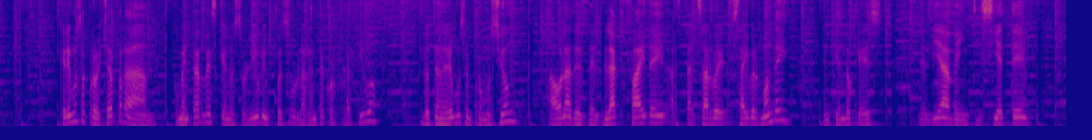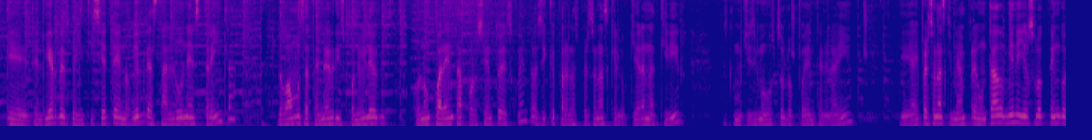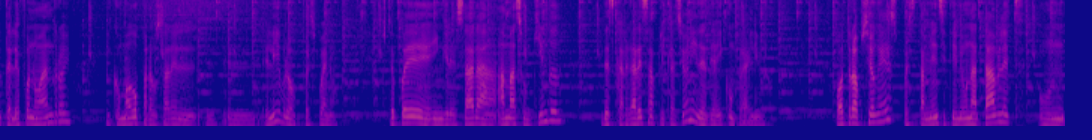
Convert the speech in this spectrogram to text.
Queremos aprovechar para comentarles que nuestro libro Impuestos sobre la Renta Corporativo lo tendremos en promoción ahora desde el Black Friday hasta el Cyber Monday. Entiendo que es del día 27, eh, del viernes 27 de noviembre hasta el lunes 30. Lo vamos a tener disponible con un 40% de descuento. Así que para las personas que lo quieran adquirir, pues con muchísimo gusto lo pueden tener ahí. Eh, hay personas que me han preguntado, mire, yo solo tengo teléfono Android y cómo hago para usar el, libro. Pues bueno, usted puede ingresar a Amazon Kindle descargar esa aplicación y desde ahí comprar el libro. Otra opción es, pues también si tiene una tablet, un,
